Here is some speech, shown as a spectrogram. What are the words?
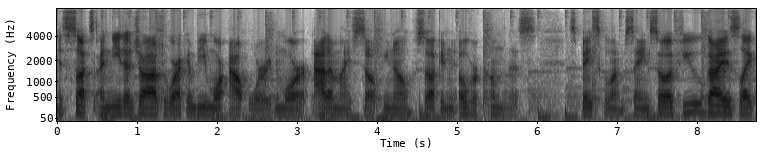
it sucks. I need a job to where I can be more outward more out of myself, you know, so I can overcome this. It's basically what I'm saying. So if you guys like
